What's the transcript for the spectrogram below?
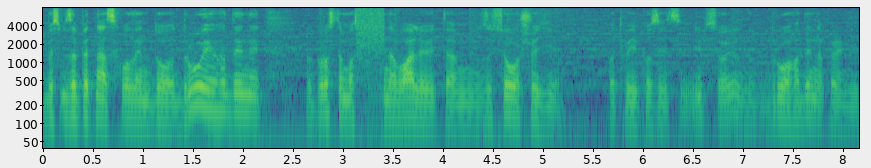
без, за 15 хвилин до 2 години просто москалі навалюють там з усього, що є по твоїй позиції. І все, друга година перемир'я.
